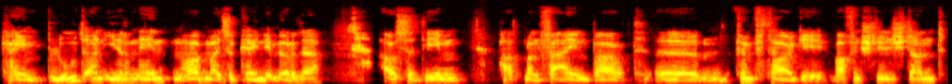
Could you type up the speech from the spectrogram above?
kein Blut an ihren Händen haben, also keine Mörder. Außerdem hat man vereinbart äh, fünf Tage Waffenstillstand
